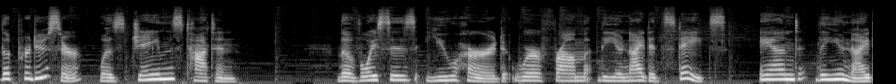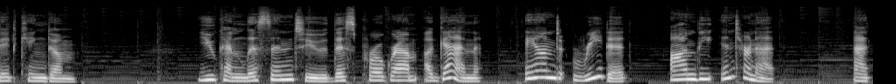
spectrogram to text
The producer was James Totten. The voices you heard were from the United States and the United Kingdom. You can listen to this program again and read it on the internet at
